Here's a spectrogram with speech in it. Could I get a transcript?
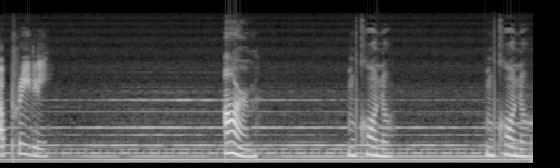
Aprili. Arm. Mkono. Mkono.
